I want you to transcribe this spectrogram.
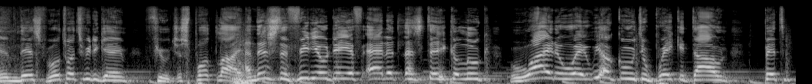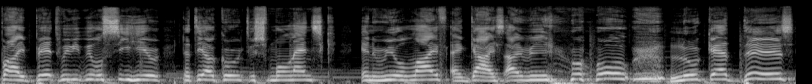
in this World War 3 the game Future Spotlight. And this is the video they have added. Let's take a look right away. We are going to break it down bit by bit. We, we will see here that they are going to Smolensk in real life. And guys, I mean, look at this.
